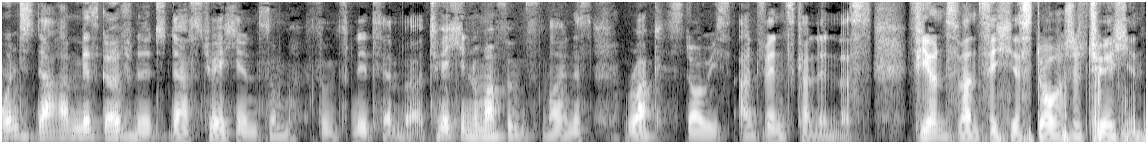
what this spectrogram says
Und da haben wir es geöffnet, das Türchen zum 5. Dezember. Türchen Nummer 5 meines Rock Stories Adventskalenders. 24 historische Türchen,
